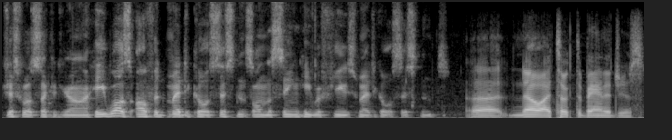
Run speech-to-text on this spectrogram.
just one second, Your Honor. He was offered medical assistance on the scene. He refused medical assistance. Uh, no, I took the bandages.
